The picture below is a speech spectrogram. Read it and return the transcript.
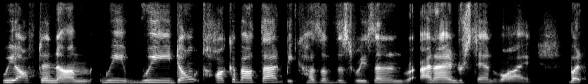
we often um we we don't talk about that because of this reason and, and i understand why but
